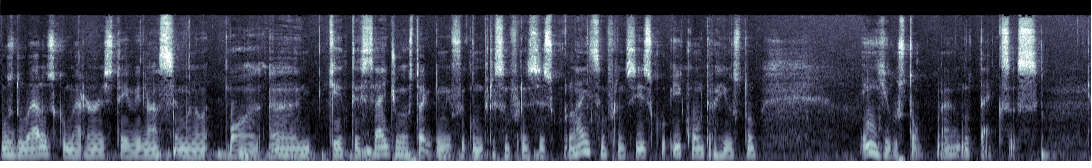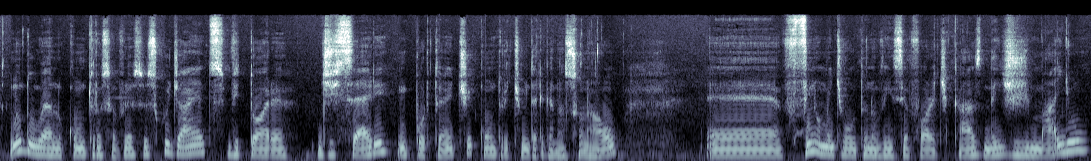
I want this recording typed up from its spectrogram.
os duelos que o Mariners teve na semana uh, que antecede o All-Star Game foi contra São Francisco lá em São Francisco e contra Houston em Houston, né, no Texas. No duelo contra o São Francisco Giants, vitória de série importante contra o time da Liga Nacional. É, finalmente voltando a vencer fora de casa. Desde maio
